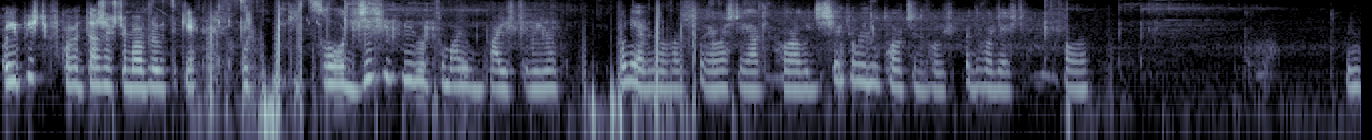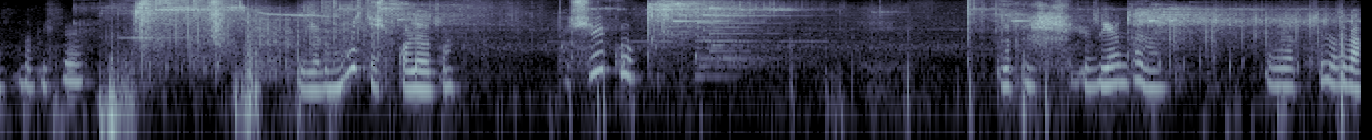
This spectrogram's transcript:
Oj, piszcie w komentarzach, czy mam robić takie odcinki co 10 minut, co mają 20 minut. Bo nie wiem no właśnie, właśnie jakie mam robić. 10 minutowe czy 20 minutowe. Więc napiszcie. Jak booster szybko lecą. To szybko. Jakiś wiem ten. Jak to się nazywa?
